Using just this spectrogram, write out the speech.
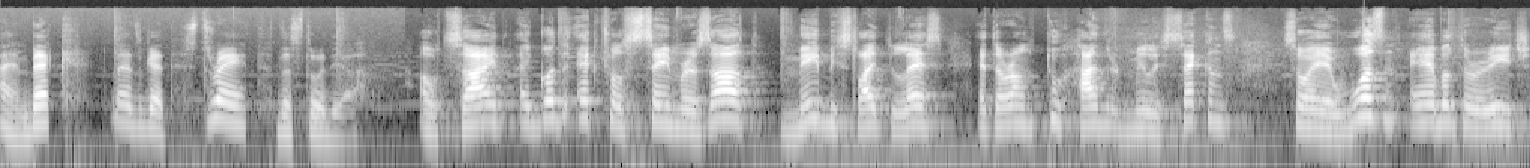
I'm back, let's get straight to the studio. Outside, I got the actual same result, maybe slightly less, at around 200 milliseconds, so I wasn't able to reach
